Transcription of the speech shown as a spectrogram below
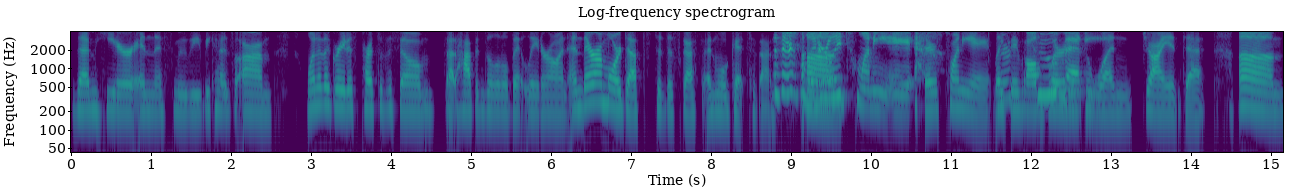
them here in this movie because um one of the greatest parts of the film that happens a little bit later on and there are more deaths to discuss and we'll get to them. Because there's Um, literally 28. There's 28. Like There's they've all blurred into one giant death. Um,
